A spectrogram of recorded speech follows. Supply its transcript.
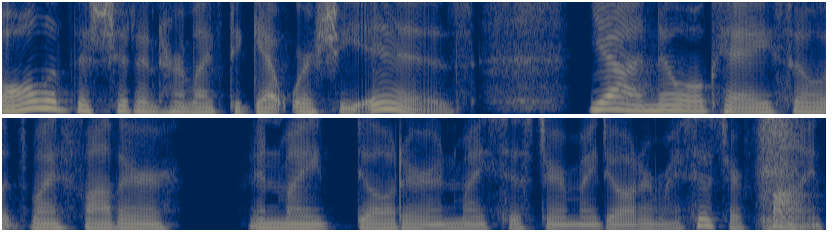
all of this shit in her life to get where she is. Yeah, no, okay. So it's my father and my daughter and my sister and my daughter and my sister. Fine.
